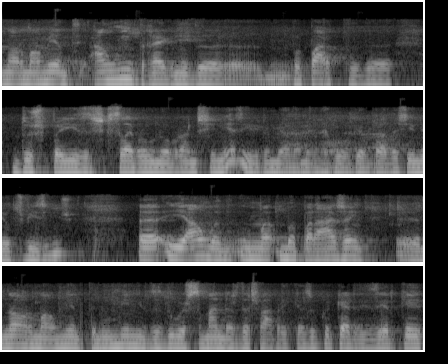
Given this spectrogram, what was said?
normalmente há um interregno de, por parte de dos países que celebram o novo ano chinês, e nomeadamente a República Popular da China e outros vizinhos, uh, e há uma, uma, uma paragem uh, normalmente no mínimo de duas semanas das fábricas, o que quer dizer que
